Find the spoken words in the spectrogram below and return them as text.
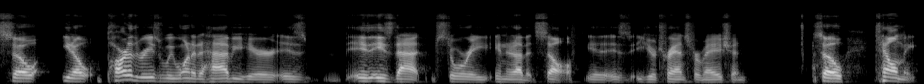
So, you know, part of the reason we wanted to have you here is is, is that story in and of itself is your transformation. So, tell me,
